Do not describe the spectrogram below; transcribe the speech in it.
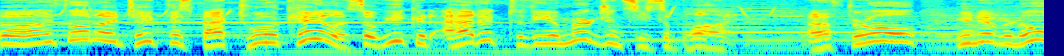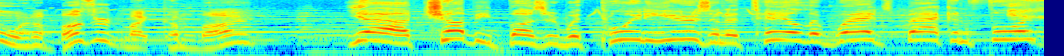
Uh, I thought I'd take this back to Akela so he could add it to the emergency supply. After all, you never know when a buzzard might come by. Yeah, a chubby buzzard with pointy ears and a tail that wags back and forth.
